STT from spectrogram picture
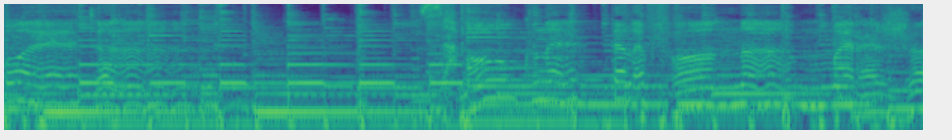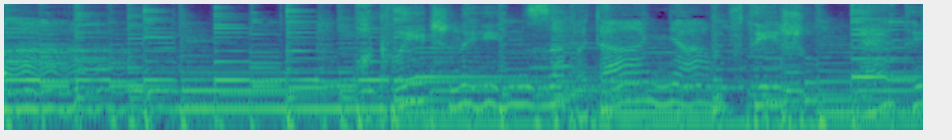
поета, замовкне телефонна мережа, покличним запитанням в тишу де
